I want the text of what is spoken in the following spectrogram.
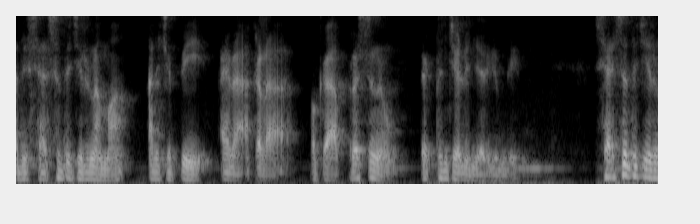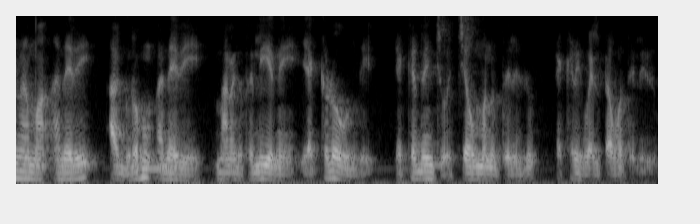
అది శాశ్వత చిరునామా అని చెప్పి ఆయన అక్కడ ఒక ప్రశ్నను వ్యక్తం చేయడం జరిగింది. శాశ్వత చిరునామా అనేది ఆ గృహం అనేది మనకు తెలియని ఎక్కడో ఉంది. ఎక్కడి నుంచి వచ్చామో మనం తెలియదు ఎక్కడికి వెళ్తామో తెలియదు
